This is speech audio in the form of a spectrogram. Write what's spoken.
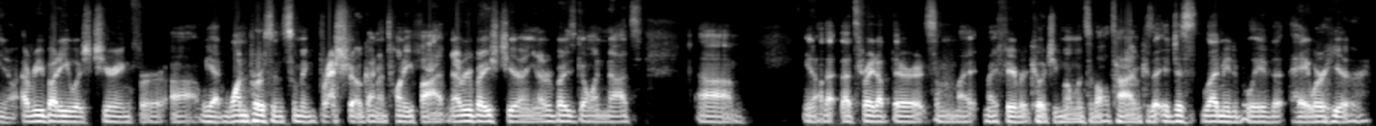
you know, everybody was cheering for, uh, we had one person swimming breaststroke on a 25 and everybody's cheering and everybody's going nuts. Um, you know that that's right up there some of my my favorite coaching moments of all time because it just led me to believe that hey we're here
